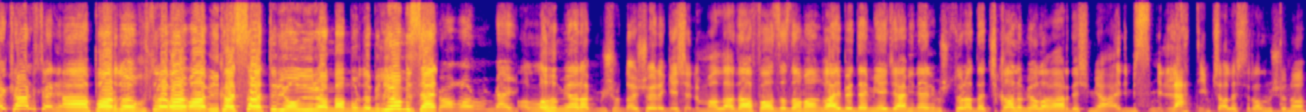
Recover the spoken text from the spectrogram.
zekalı seni. Aa pardon kusura bakma abi. Kaç saattir yol yürüyorum ben burada biliyor musun sen? Çok umurumdayım. Allah'ım ya Rabbim şuradan şöyle geçelim vallahi daha fazla zaman kaybedemeyeceğim. Binelim şu tura da çıkalım yola kardeşim ya. Hadi bismillah diyeyim çalıştıralım şunu.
